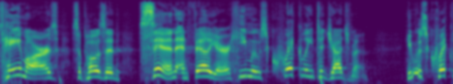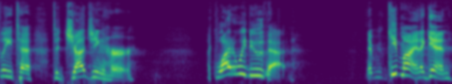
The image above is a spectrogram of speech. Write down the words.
Tamar's supposed sin and failure, he moves quickly to judgment. He moves quickly to, to judging her. Like, why do we do that? Keep in mind, again,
